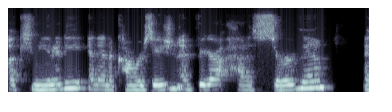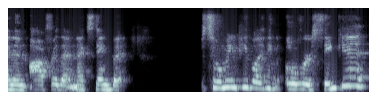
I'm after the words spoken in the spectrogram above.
a community and in a conversation and figure out how to serve them and then offer that next thing. But so many people, I think, overthink it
